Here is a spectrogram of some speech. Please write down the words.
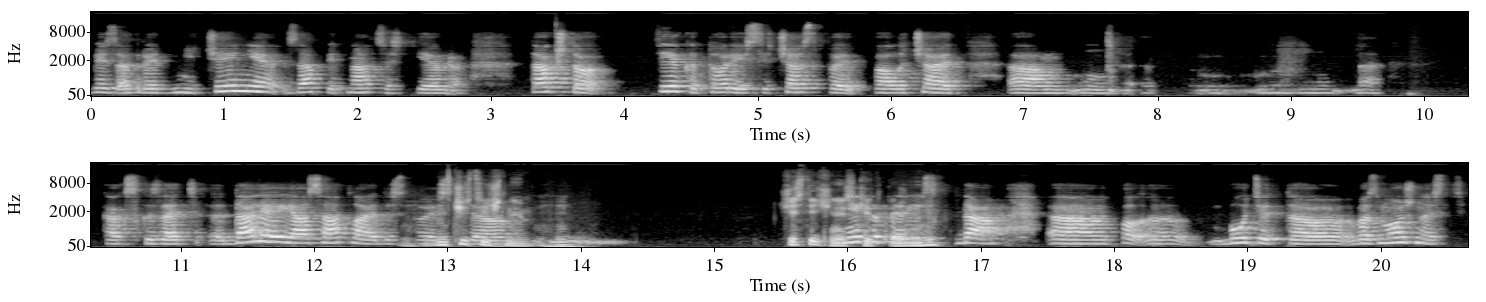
без ограничения за 15 евро. Так что те, которые сейчас получают, э, как сказать, далее я атлайдес, то есть... Частичные. Частичные скидки. Да, будет возможность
